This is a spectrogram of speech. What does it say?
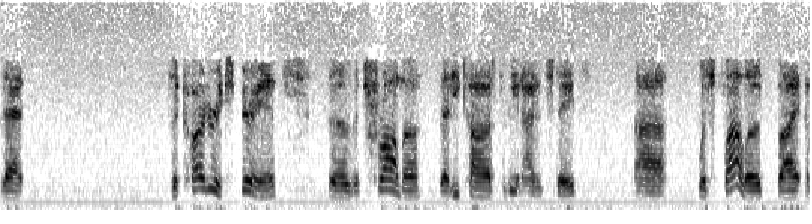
that the Carter experience, uh, the trauma that he caused to the United States, uh, was followed by a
